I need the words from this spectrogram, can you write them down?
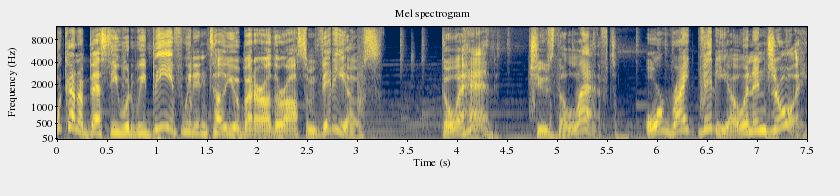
What kind of bestie would we be if we didn't tell you about our other awesome videos? Go ahead, choose the left or right video and enjoy.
